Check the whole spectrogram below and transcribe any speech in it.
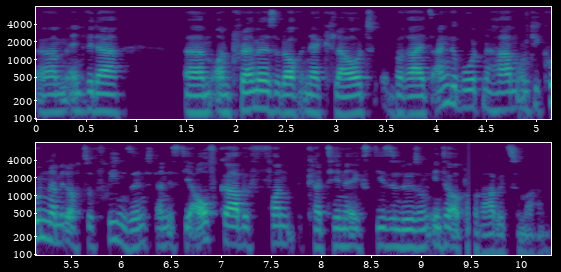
ähm, entweder ähm, on-premise oder auch in der Cloud bereits angeboten haben und die Kunden damit auch zufrieden sind, dann ist die Aufgabe von Catena-X, diese Lösung interoperabel zu machen.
